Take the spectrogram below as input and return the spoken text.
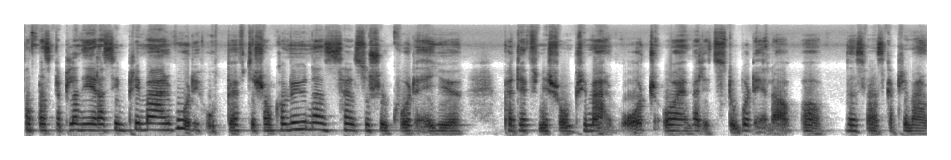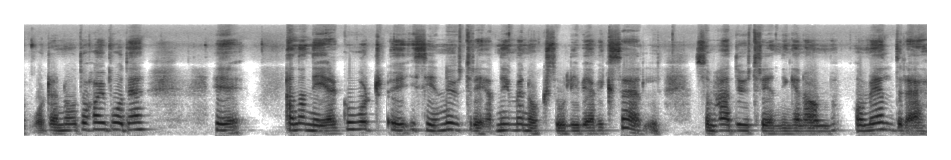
att man ska planera sin primärvård ihop eftersom kommunens hälso och sjukvård är ju per definition primärvård och är en väldigt stor del av, av den svenska primärvården. Och då har ju både Eh, Anna Nergård eh, i sin utredning men också Olivia Wixell som hade utredningen om, om äldre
